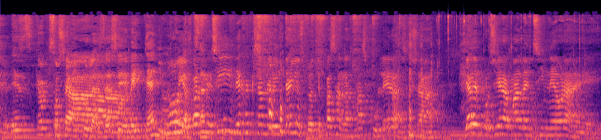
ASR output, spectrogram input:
Es, creo que son películas de hace 20 años. No, y aparte sí, deja que sean de 20 años, pero te pasan las más culeras. O sea, ya de por sí era mala en cine, ahora eh,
